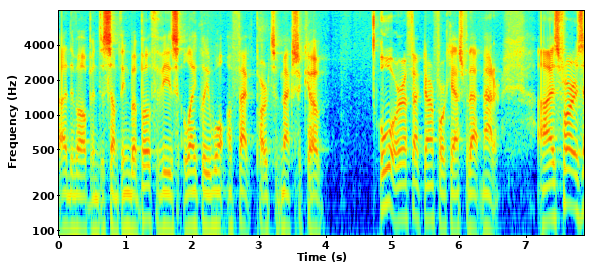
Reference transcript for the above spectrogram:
uh, develop into something, but both of these likely won't affect parts of Mexico or affect our forecast for that matter. Uh, as far as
